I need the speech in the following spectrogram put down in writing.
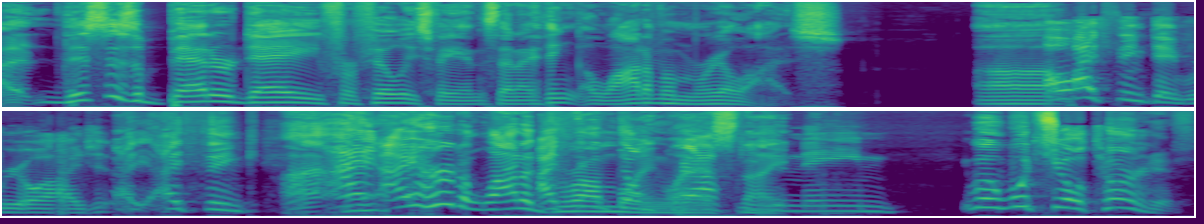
uh, this is a better day for Phillies fans than I think a lot of them realize. Uh, oh, I think they realize it. I, I think I, I, heard a lot of grumbling last night. Name well, what's the alternative?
